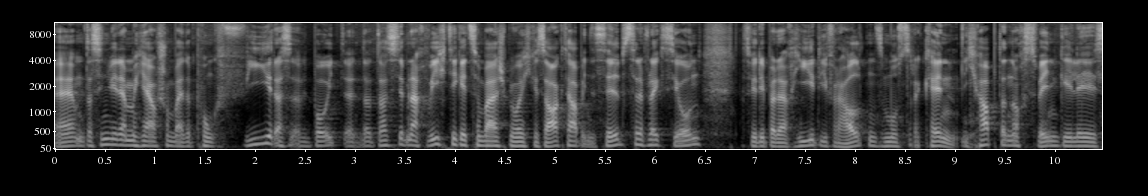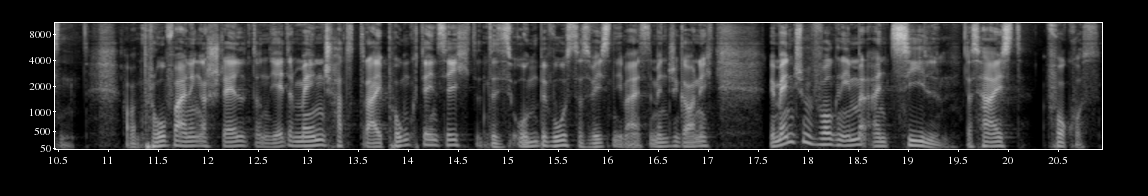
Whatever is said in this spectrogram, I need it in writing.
Ähm, da sind wir nämlich auch schon bei der Punkt 4. Also, äh, das ist eben auch wichtig, zum Beispiel, wo ich gesagt habe, in der Selbstreflexion, dass wir eben auch hier die Verhaltensmuster erkennen. Ich habe dann noch Sven gelesen, habe ein Profiling erstellt und jeder Mensch hat drei Punkte in sich. Das ist unbewusst, das wissen die meisten Menschen gar nicht. Wir Menschen verfolgen immer ein Ziel, das heißt Fokus.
